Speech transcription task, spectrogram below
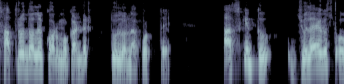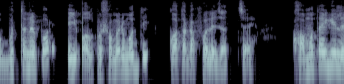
ছাত্র দলের কর্মকাণ্ডের তুলনা করতে। আজ কিন্তু জুলাই আগস্ট অভ্যুত্থানের পর এই অল্প সময়ের মধ্যেই কথাটা ফলে যাচ্ছে। ক্ষমতায় গেলে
